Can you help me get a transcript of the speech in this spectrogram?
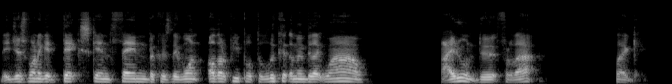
they just want to get dick skin thin because they want other people to look at them and be like, "Wow, I don't do it for that." Like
